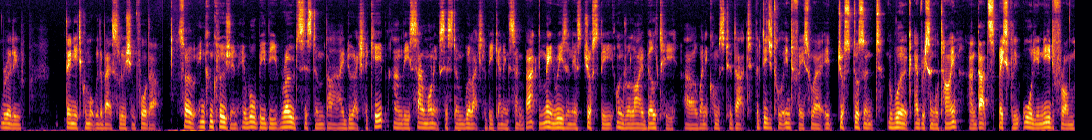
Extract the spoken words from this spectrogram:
really they need to come up with a better solution for that. So in conclusion, it will be the Rode system that I do actually keep and the Saramonic system will actually be getting sent back. The main reason is just the unreliability uh, when it comes to that, the digital interface where it just doesn't work every single time and that's basically all you need from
